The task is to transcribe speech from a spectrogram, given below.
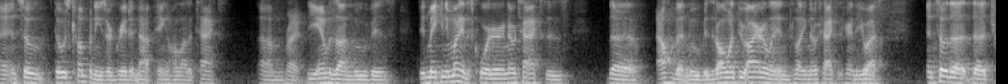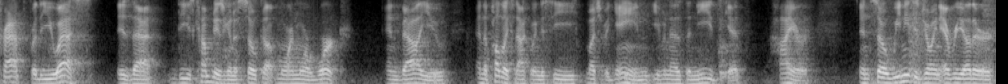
And so those companies are great at not paying a whole lot of tax. Um, right. The Amazon move is didn't make any money this quarter, no taxes. The Alphabet move is it all went through Ireland, like no taxes here in the U.S. And so the the trap for the U.S. is that these companies are going to soak up more and more work and value, and the public's not going to see much of a gain, even as the needs get higher. And so we need to join every other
